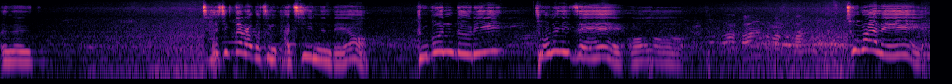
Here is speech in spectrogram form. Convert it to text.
어, 자식들하고 지금 같이 있는데요. 그분들이 저는 이제 어, 초반에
